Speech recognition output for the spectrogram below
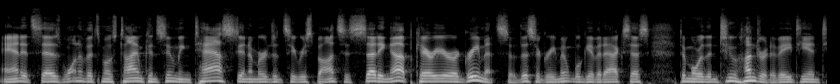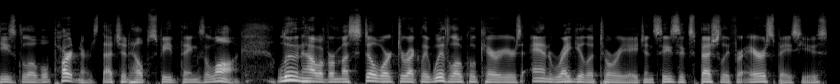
and it says one of its most time-consuming tasks in emergency response is setting up carrier agreements. So this agreement will give it access to more than 200 of AT&T's global partners. That should help speed things along. Loon, however, must still work directly with local carriers and regulatory agencies, especially for airspace use.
